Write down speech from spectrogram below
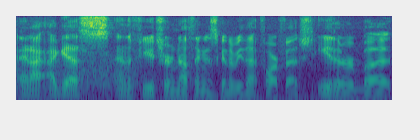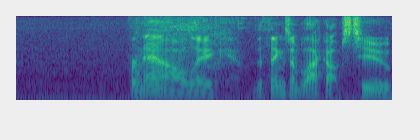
And I, I guess in the future, nothing is going to be that far fetched either, but for now, like, the things on Black Ops 2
